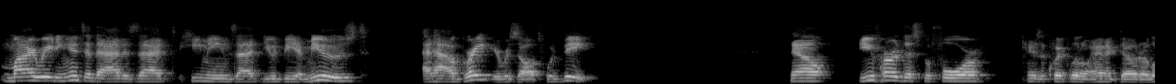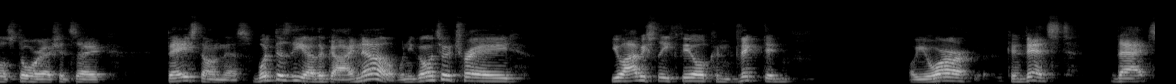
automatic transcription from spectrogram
my reading into that is that he means that you'd be amused at how great your results would be. Now, you've heard this before. Here's a quick little anecdote or a little story, I should say, based on this. What does the other guy know? When you go into a trade, you obviously feel convicted, or you are convinced that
